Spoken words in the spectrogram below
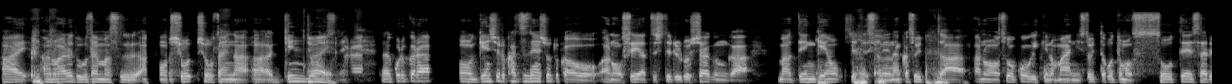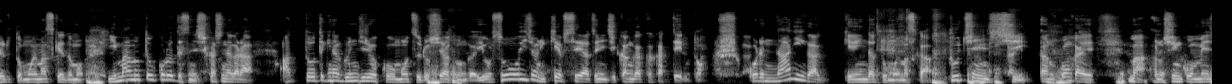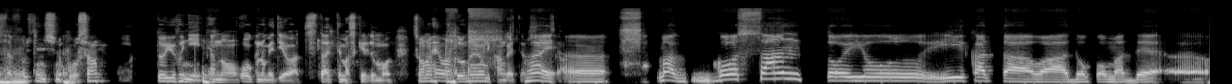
はい、あの、ありがとうございます。あの、詳詳細なあ現状ですね。だからこれから、原子力発電所とかをあの制圧しているロシア軍が、まあ、電源をしてですね、なんかそういったあの総攻撃の前にそういったことも想定されると思いますけれども、今のところですね、しかしながら圧倒的な軍事力を持つロシア軍が予想以上にキエフ制圧に時間がかかっていると。これ何が原因だと思いますか？プーチン氏、あの今回、まあ、あの侵攻を命じたプーチン氏の誤算というふうにあの多くのメディアは伝えてますけれども、その辺はどのように考えてらっしゃいますか、はい、あーまあ、誤算という言い方はどこまで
